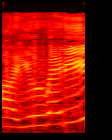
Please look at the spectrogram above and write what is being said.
Are you ready?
